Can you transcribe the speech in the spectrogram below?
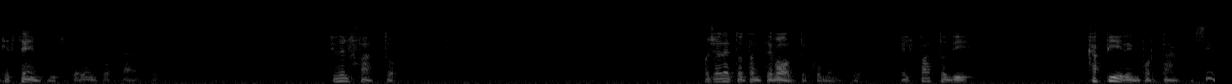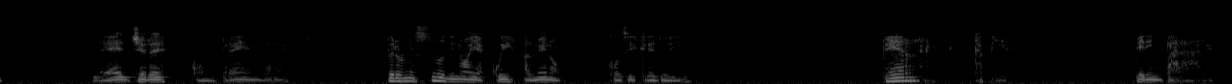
che è semplice, però è importante, che del fatto, ho già detto tante volte comunque, è il fatto di capire è importante, sì, leggere, comprendere, però nessuno di noi è qui, almeno così credo io, per capire, per imparare.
